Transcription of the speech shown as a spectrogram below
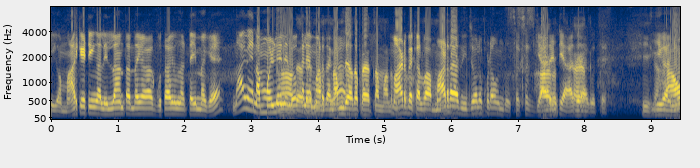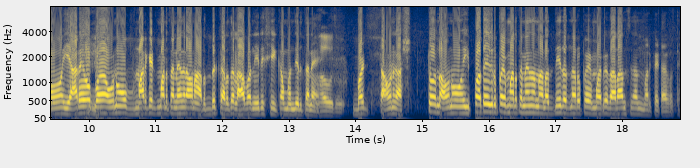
ಈಗ ಮಾರ್ಕೆಟಿಂಗ್ ಅಲ್ಲಿ ಇಲ್ಲ ಅಂತ ಅಂದಾಗ ಗೊತ್ತಾಗಲಿಲ್ಲ ಟೈಮಾಗೆ ನಾವೇ ನಮ್ಮ ಹಳ್ಳಿಯಲ್ಲಿ ಲೋಕಲೇ ಮಾಡಿದಾಗ ಪ್ರಯತ್ನ ಮಾಡ್ಬೇಕು. ಮಾಡ್ಬೇಕಲ್ವಾ? ಮಾಡಿದ್ರೆ ಅದು ನಿಜವಾಗ್ಲೂ ಕೂಡ ಒಂದು ಸಕ್ಸಸ್ ಗ್ಯಾರಂಟಿ ಆದೇ ಆಗುತ್ತೆ. ಈಗ ನಾವು ಯಾರೇ ಒಬ್ಬ ಅವನು ಮಾರ್ಕೆಟ್ ಮಾಡ್ತಾನೆ ಅಂದ್ರೆ ಅವನು ಅರ್ಧಕ್ಕೆ ಅರ್ಧ ಲಾಭ ನಿರೀಕ್ಷೆ ಇಟ್ಕೊಂಡ್ ಬಂದಿರ್ತಾನೆ. ಹೌದು. ಬಟ್ ಅವನಿಗೆ ಅಷ್ಟೊಂದು ಅವನು ಇಪ್ಪತ್ತೈದು ರೂಪಾಯಿ ಮಾಡ್ತಾನೆ ಅಂದ್ರೆ ನಾನು ಹದಿನೈದು ಹದಿನಾರು ರೂಪಾಯಿ ಮಾರಿದ್ರೆ ಆರಾಮ್ಸೆ ನನ್ನ ಮಾರ್ಕೆಟ್ ಆಗುತ್ತೆ.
